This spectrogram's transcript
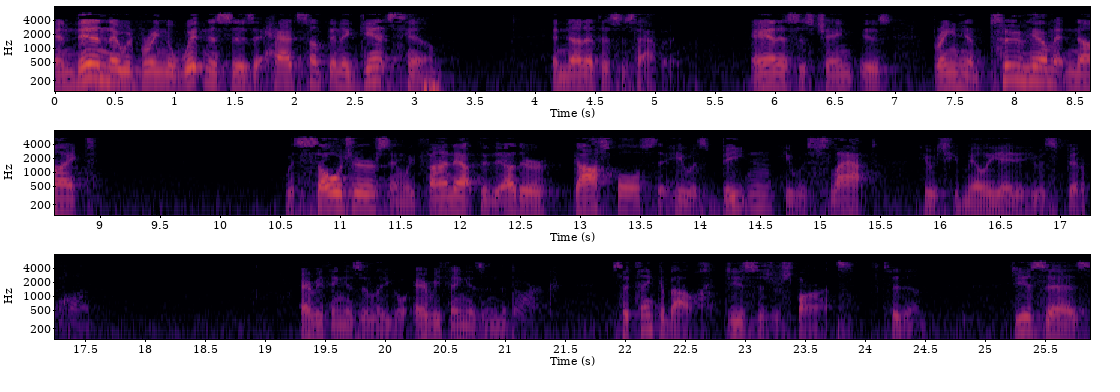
And then they would bring the witnesses that had something against him. And none of this is happening. Annas is, is bringing him to him at night with soldiers, and we find out through the other Gospels that he was beaten, he was slapped, he was humiliated, he was spit upon. Everything is illegal. Everything is in the dark. So think about Jesus' response to them. Jesus says,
